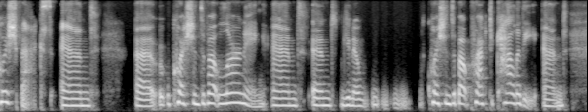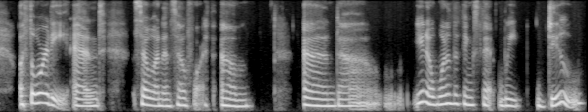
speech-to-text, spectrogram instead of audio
pushbacks and uh, questions about learning and and you know questions about practicality and authority and so on and so forth. Um, and, uh, you know, one of the things that we do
